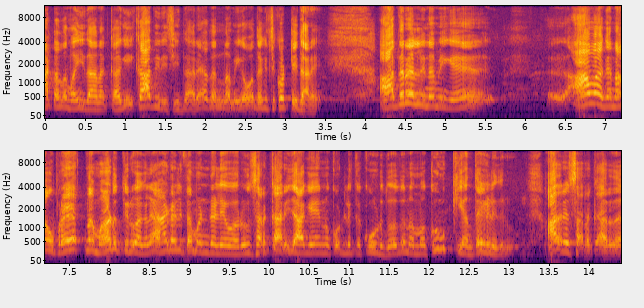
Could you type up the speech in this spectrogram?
ಆಟದ ಮೈದಾನಕ್ಕಾಗಿ ಕಾದಿರಿಸಿದ್ದಾರೆ. ಅದನ್ನು ನಮಗೆ ಒದಗಿಸಿಕೊಟ್ಟಿದ್ದಾರೆ. ಅದರಲ್ಲಿ ನಮಗೆ ಆವಾಗ ನಾವು ಪ್ರಯತ್ನ ಮಾಡುತ್ತಿರುವಾಗಲೇ ಆಡಳಿತ ಮಂಡಳಿಯವರು ಸರ್ಕಾರಿ ಜಾಗೆಯನ್ನು ಕೊಡಲಿಕ್ಕೆ ಕೂಡುದು ಅದು ನಮ್ಮ ಕುಮುಕ್ಕಿ ಅಂತ ಹೇಳಿದರು. ಆದರೆ ಸರ್ಕಾರದ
